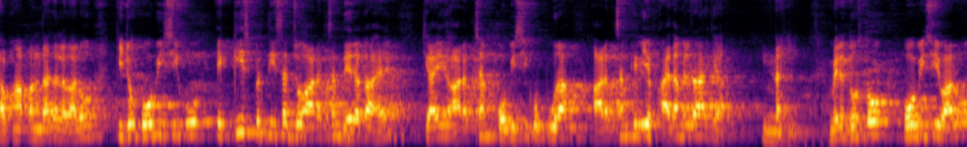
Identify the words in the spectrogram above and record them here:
अब आप अंदाज़ा लगा लो कि जो ओबीसी को 21 प्रतिशत जो आरक्षण दे रखा है, क्या ये आरक्षण ओबीसी को पूरा आरक्षण के लिए फ़ायदा मिल रहा है क्या? नहीं। मेरे दोस्तों ओबीसी वालों,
